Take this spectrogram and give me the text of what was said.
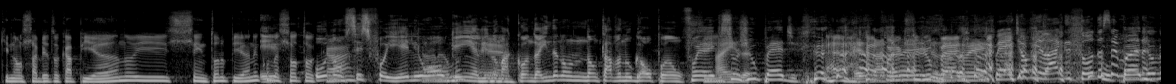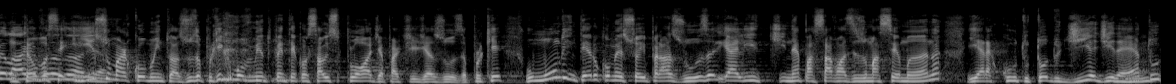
Que não sabia tocar piano e sentou no piano e, E- começou a tocar. Ou não sei se foi ele ou Caramba. alguém ali É. numa, quando ainda não, não tava no galpão. Foi aí que ainda. surgiu o PED. Foi aí que surgiu o pé. exatamente. Pede ao milagre toda o semana. PED é o milagre Então você, e isso marcou muito Azusa. Por que, que o movimento pentecostal explode a partir de Azusa? Porque o mundo inteiro começou a ir para Azusa e ali né, passavam às vezes uma semana e era culto todo dia direto. Uhum.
